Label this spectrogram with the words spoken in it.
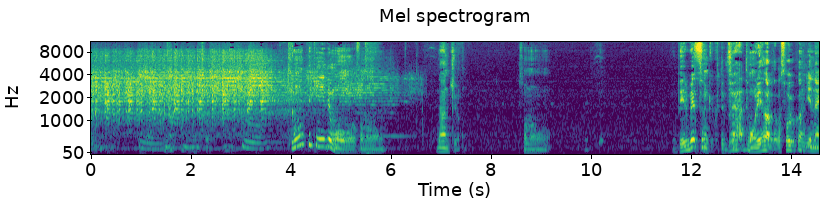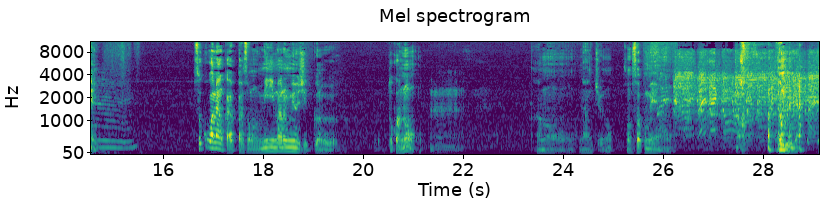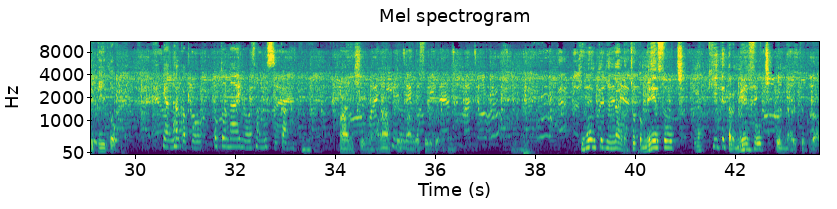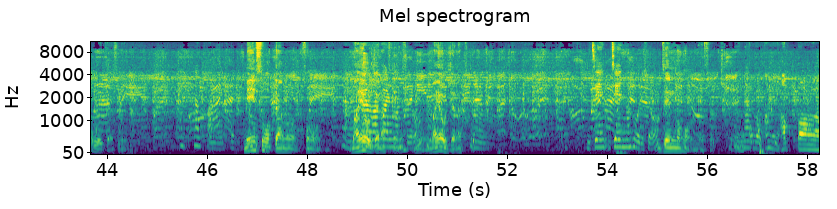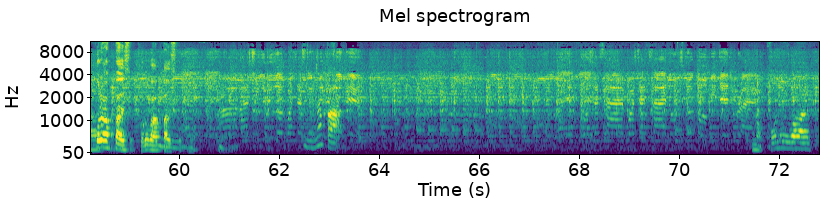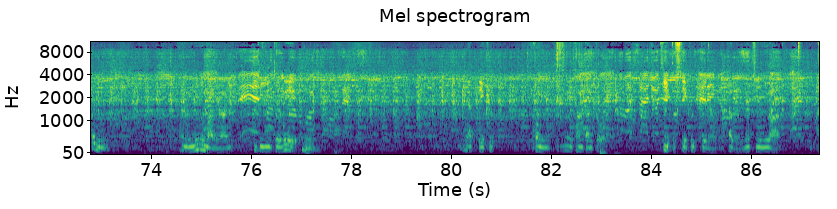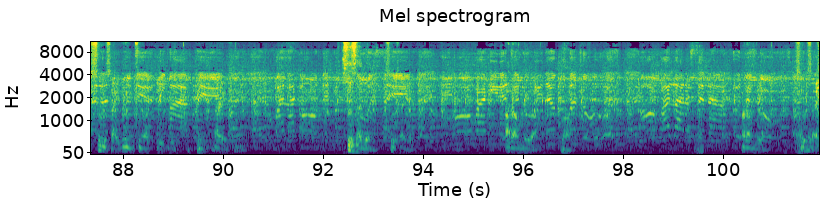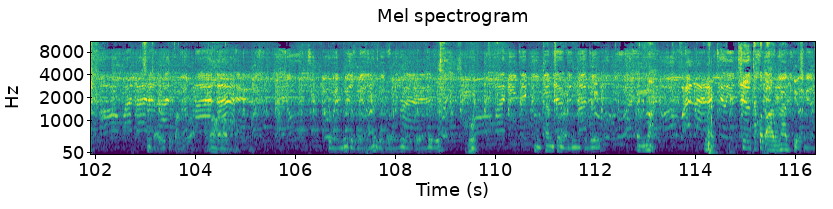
基本的にでもそのなんちゅうの？そのベルベッツの曲ってブワーって盛り上がるとかそういう感じじゃない、うんそこがなんかやっぱりそのミニマルミュージックとかのうんあのなんちゅうの？その側面を。リピート。いやなんかこう大人いの寂しいかな反映してるのかなっていう感じがするけど。ね、うん基本的になんかちょっと瞑想チックなんか聴いてたら瞑想チックになる曲が多い気がする。なんかねこ瞑想ってあのその迷うじゃなくてね。わかりますよ、うん。迷うじゃなくて。うん。禅禅の方でしょ？禅の方の瞑想チッなん。かこれは完全にアッパー。クこれはアッパーですよ。これがアッパーですけどね、うん。なんかまあこれはやっぱりこのミニマルなビートでやっていくこの、ね、淡々とキープしていくっていうのが多分後にはスーサイドにつながっていく、あれですね。スーサイドにスーサイドアラン・ベガまアラン・ベガスーサイドスーサイドってバンドがああドドゥドゥドドゥドゥドドゥドド単調なビートででもまあね聞いたことあるなっていうそのなん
